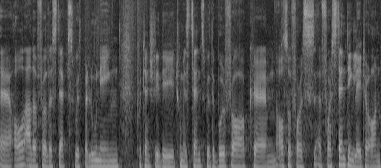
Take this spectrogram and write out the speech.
uh, all other further steps with ballooning, potentially the tumescence with the bullfrog, um, also for, for stenting later on.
